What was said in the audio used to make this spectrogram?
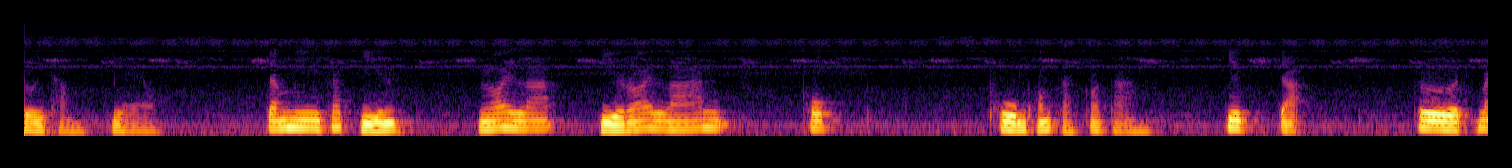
โดยธรรมแล้ว จะมีสักกี่ร้อยละกี่ร้อยล้านพบภูมิของสัตว์ก็ตามจิตจะเกิดใน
